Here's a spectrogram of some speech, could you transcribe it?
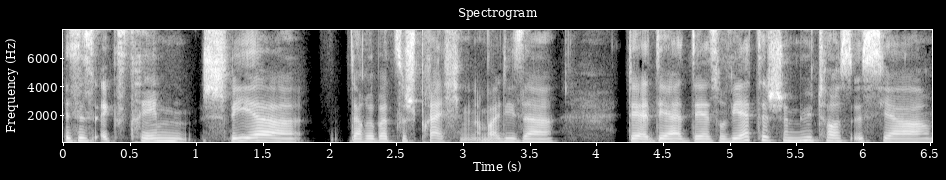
ist es extrem schwer, darüber zu sprechen, weil dieser der, der, der sowjetische Mythos ist ja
